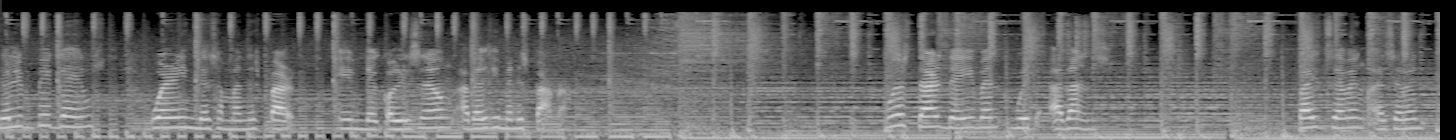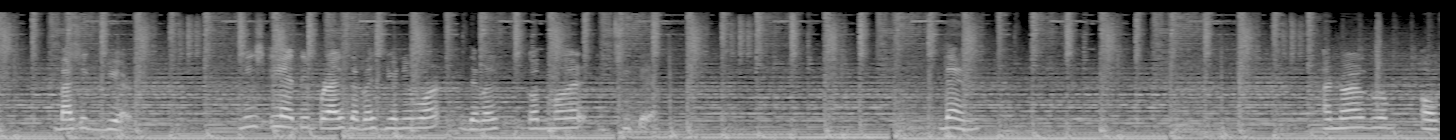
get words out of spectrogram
The Olympic Games were in the Samanes Park, in the Coliseum Abel Jimenez Parra. We start the event with a dance. 5, 7, and 7 basic year. Miss Letty prize the best uniform, the best godmother, etc. Then, another group of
